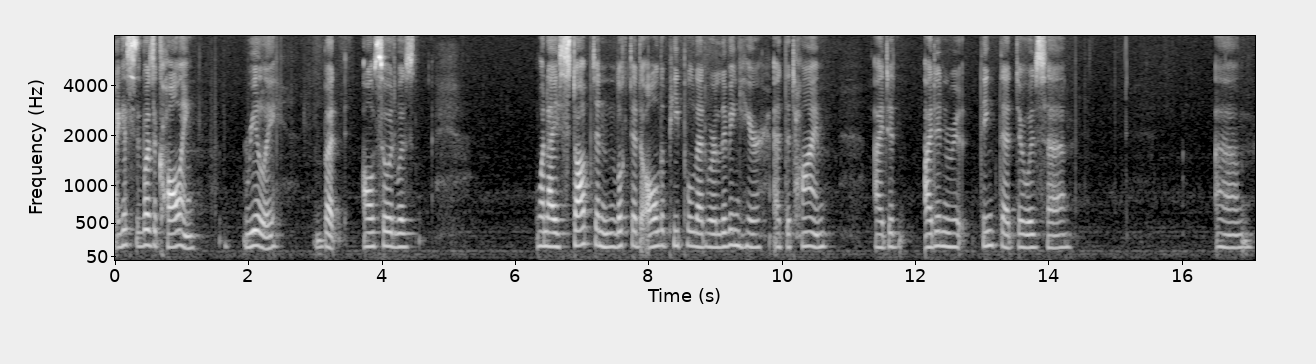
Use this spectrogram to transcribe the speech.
I guess it was a calling, really, but also it was when I stopped and looked at all the people that were living here at the time. I did I didn't think that there was uh, um,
